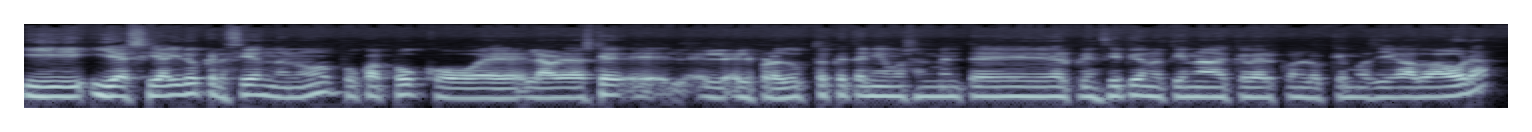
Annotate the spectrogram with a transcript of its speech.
y, así ha ido creciendo, ¿no? Poco a poco. Eh, la verdad es que el, producto que teníamos en mente al principio no tiene nada que ver con lo que hemos llegado ahora.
